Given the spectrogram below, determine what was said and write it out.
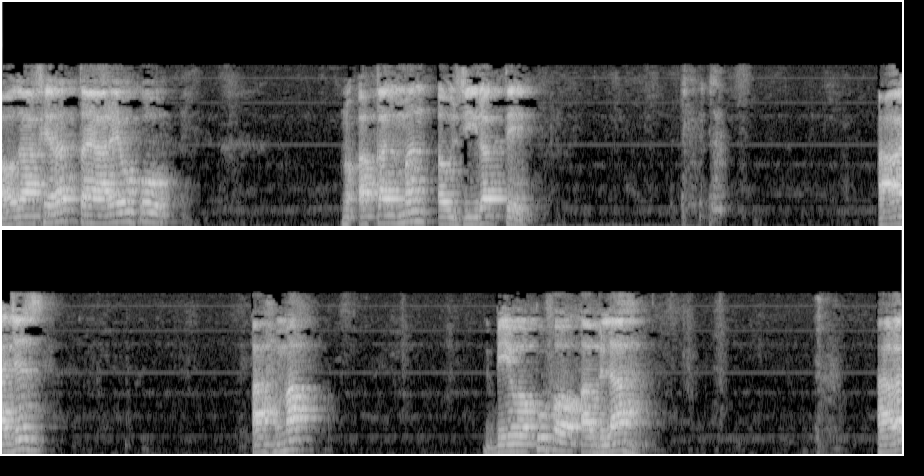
او د آخرت تیارې وکړو نو عقلمن او زیرک ته عاجز احمق بیوقوف او ابله هغه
